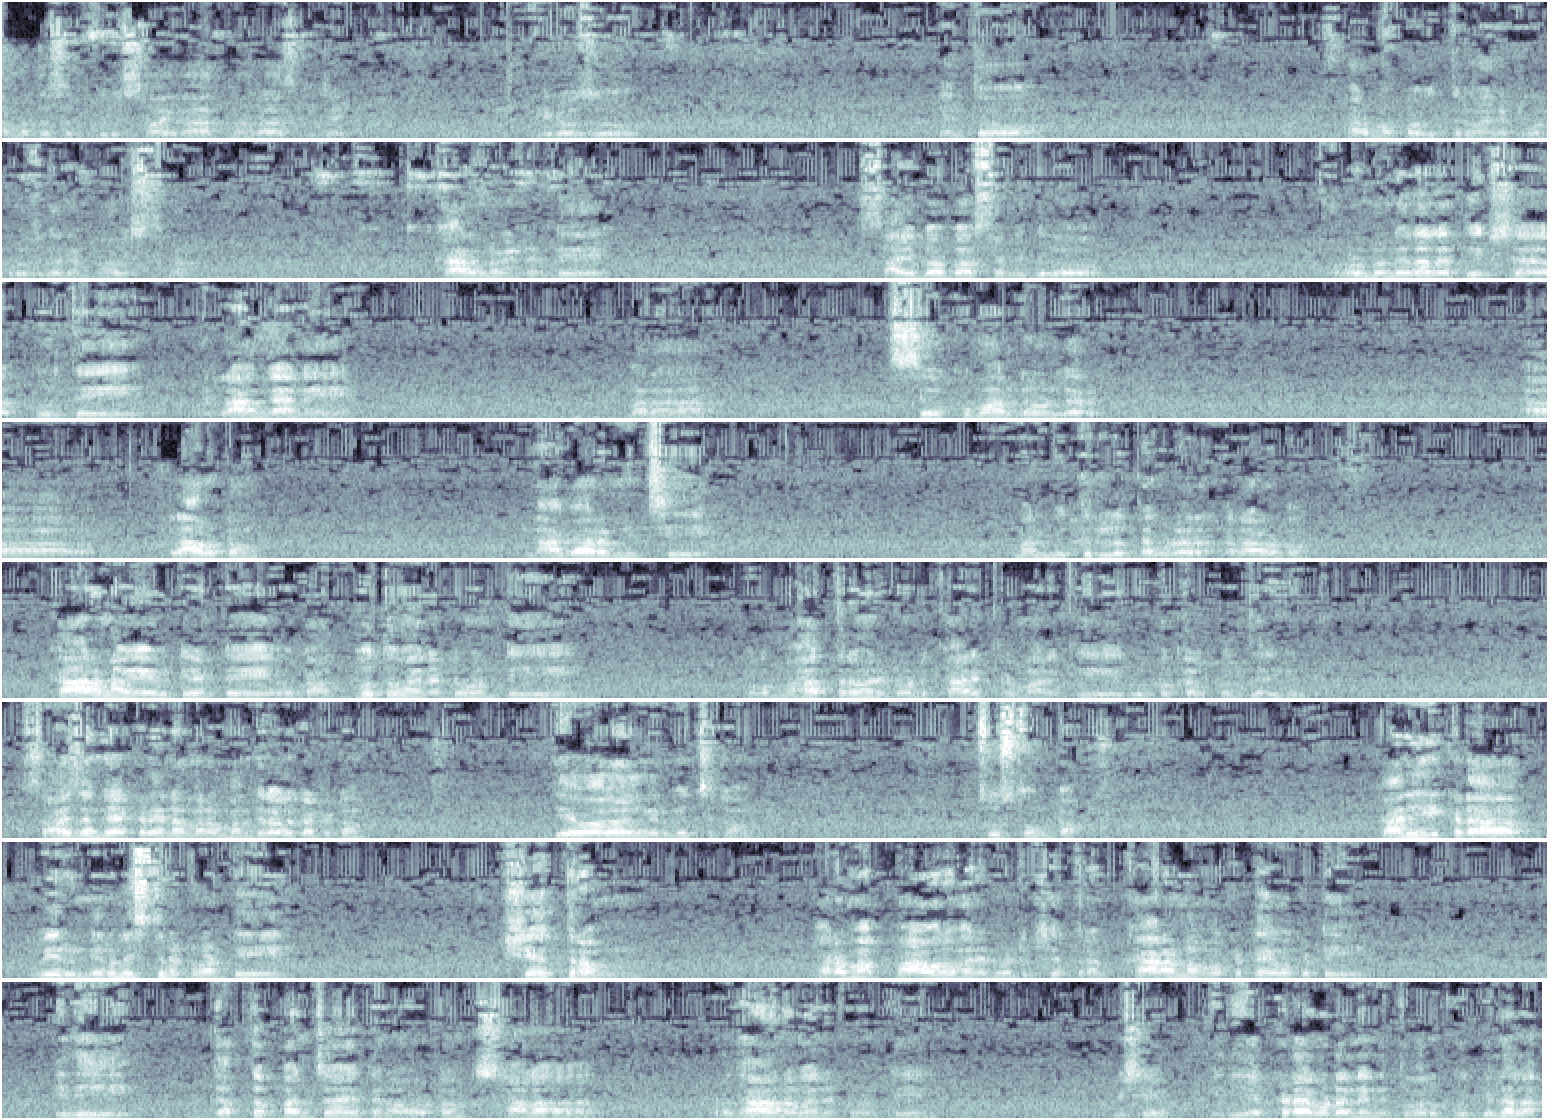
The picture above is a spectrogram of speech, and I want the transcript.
సమర్థ సద్గురు సాయినాథ్ మహారాజ్కి జై. ఈరోజు ఎంతో పరమ పవిత్రమైనటువంటి రోజుగా నేను భావిస్తున్నాను. కారణం ఏంటంటే సాయిబాబా సన్నిధిలో రెండు నెలల దీక్ష పూర్తి రాగానే మన శివ్ కుమార్ గౌడ్ గారు రావటం నాగారం నుంచి మన మిత్రులంతా కూడా రావడం. కారణం ఏమిటి అంటే ఒక అద్భుతమైనటువంటి ఒక మహత్తరమైనటువంటి కార్యక్రమానికి రూపకల్పన జరిగింది. సహజంగా ఎక్కడైనా మనం మందిరాలు కట్టడం దేవాలయాలు నిర్మించడం చూస్తూ ఉంటాం. కానీ ఇక్కడ వీరు నిర్మిస్తున్నటువంటి క్షేత్రం పరమ పావనమైనటువంటి క్షేత్రం. కారణం ఒకటే ఒకటి ఇది దత్త పంచాయతీ అవటం చాలా ప్రధానమైనటువంటి విషయం. ఇది ఎక్కడా కూడా నేను ఇంతవరకు వినల.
